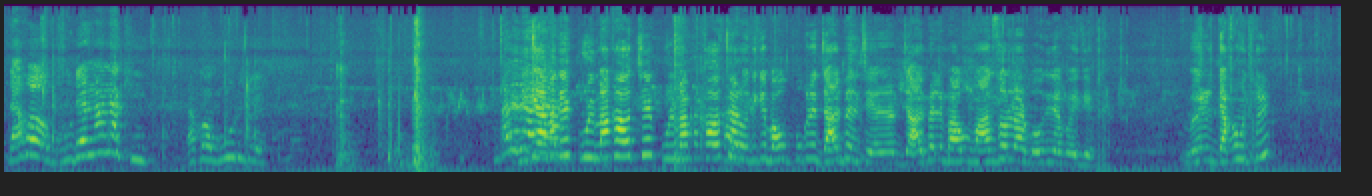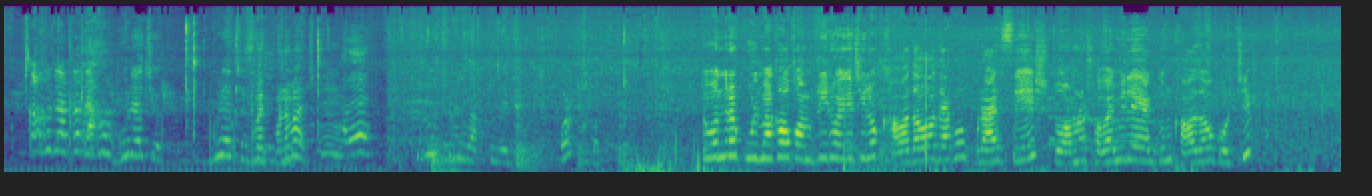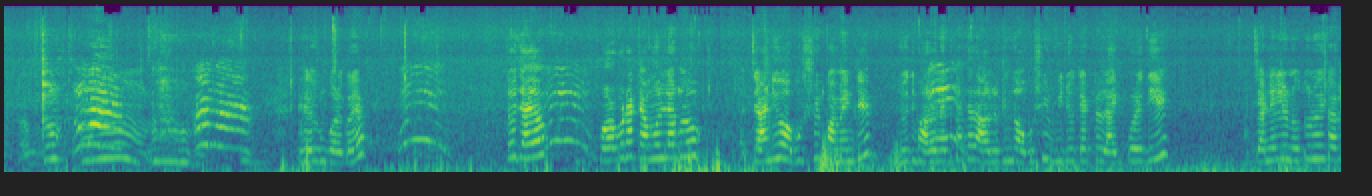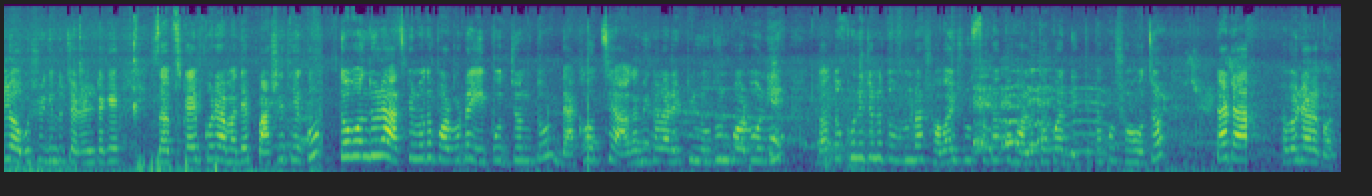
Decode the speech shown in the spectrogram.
দেখো ঘুরে না নাকি? দেখো ঘুরবে এদিকে আমাদের কুল মাখা হচ্ছে কুল মাখা খাওয়া হচ্ছে আর ওদিকে বাবু পুকুরে জাল ফেলছে। জাল ফেলে বাবু মাছ ধরলো আর বৌদি দেখো এই যে ওই দেখো মুচ করি। কাকু দেখো ঘুরেছো ঘুরেছো। মাছ? বেঁচে তো বন্ধুরা, কুল মাখাও কমপ্লিট হয়ে গেছিল। খাওয়া দাওয়া দেখো প্রায় শেষ। তো আমরা সবাই মিলে একদম খাওয়া দাওয়া করছি। একদম এরকম করে করে। তো যাই হোক, পর্বটা কেমন লাগল জানিও অবশ্যই কমেন্টে যদি ভালো লেগে থাকে তাহলে কিন্তু অবশ্যই ভিডিওতে একটা লাইক করে দিয়ে চ্যানেলে নতুন হয়ে থাকলে অবশ্যই কিন্তু চ্যানেলটাকে সাবস্ক্রাইব করে আমাদের পাশে থেকো। তো বন্ধুরা, আজকের মতো পর্বটা এই পর্যন্ত। দেখা হচ্ছে আগামীকাল আর একটি নতুন পর্ব নিয়ে। ততক্ষণের জন্য তোমরা সবাই সুস্থ থাকো, ভালো থাকো আর দেখতে থাকো সহচর। টাটা! সবাই টাটা কর।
